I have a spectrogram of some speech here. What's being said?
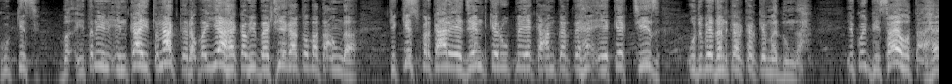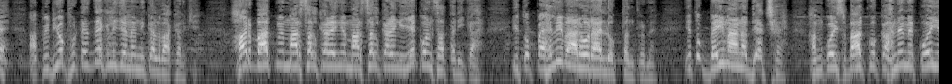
किस इतनी, इनका इतना रवैया है, कभी बैठिएगा तो बताऊँगा कि किस प्रकार एजेंट के रूप में ये काम करते हैं। एक एक चीज़ उद्भेदन कर, करके मैं दूँगा। ये कोई विषय होता है? आप वीडियो फुटेज देख लीजिए ना निकलवा करके। हर बात में मार्शल करेंगे मार्शल करेंगे, ये कौन सा तरीका है? ये तो पहली बार हो रहा है लोकतंत्र में। ये तो बेईमान अध्यक्ष है। हमको इस बात को कहने में कोई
